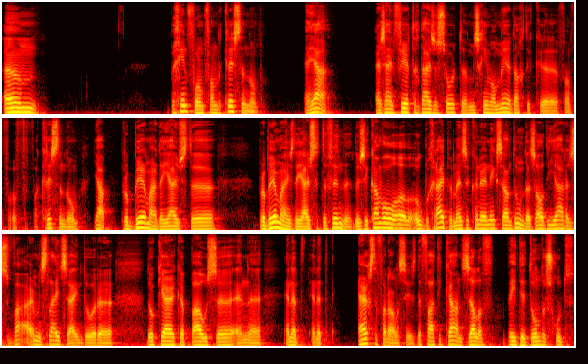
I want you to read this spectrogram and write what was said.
Um, beginvorm van het christendom. En ja, er zijn 40.000 soorten, misschien wel meer, dacht ik, van, van, van, christendom. Ja, probeer maar de juiste probeer maar eens de juiste te vinden. Dus ik kan wel eh, ook begrijpen, mensen kunnen er niks aan doen. Dat zal die jaren zwaar misleid zijn door, uh, door kerken, pausen. En, en, het, en het ergste van alles is, de Vaticaan zelf weet dit donders goed.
